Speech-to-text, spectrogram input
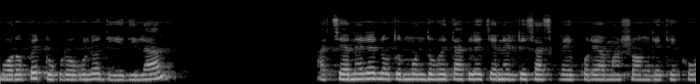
বরফের টুকরোগুলো দিয়ে দিলাম। আর চ্যানেলে নতুন বন্ধু হয়ে থাকলে চ্যানেলটি সাবস্ক্রাইব করে আমার সঙ্গে থেকো।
